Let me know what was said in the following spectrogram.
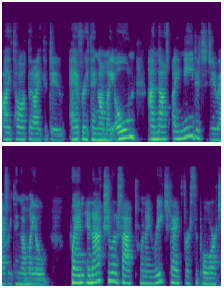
I thought that I could do everything on my own and that I needed to do everything on my own. When in actual fact, when I reached out for support,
